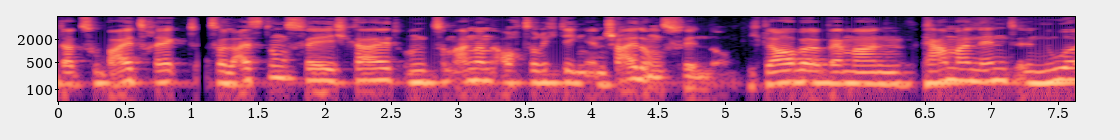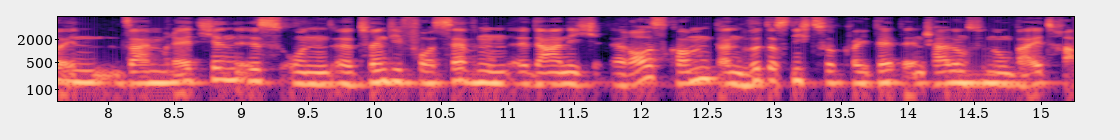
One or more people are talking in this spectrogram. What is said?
dazu beiträgt zur Leistungsfähigkeit und zum anderen auch zur richtigen Entscheidungsfindung. Ich glaube, wenn man permanent nur in seinem Rädchen ist und äh, 24-7 äh, da nicht rauskommt, dann wird das nicht zur Qualität der Entscheidungsfindung beitragen.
